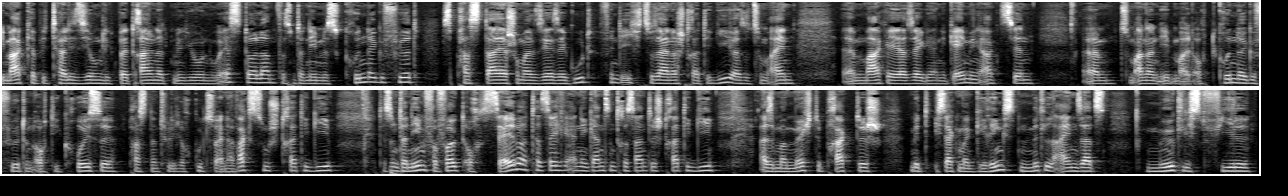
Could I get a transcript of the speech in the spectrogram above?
Die Marktkapitalisierung liegt bei 300 Millionen US-Dollar. Das Unternehmen ist gründergeführt. Es passt daher schon mal sehr, sehr gut, finde ich, zu seiner Strategie. Also zum einen äh, mag er ja sehr gerne Gaming-Aktien ähm, zum anderen eben halt auch Gründer geführt und auch die Größe passt natürlich auch gut zu einer Wachstumsstrategie. Das Unternehmen verfolgt auch selber tatsächlich eine ganz interessante Strategie. Also man möchte praktisch mit, ich sag mal, geringstem Mitteleinsatz möglichst viel ähm,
